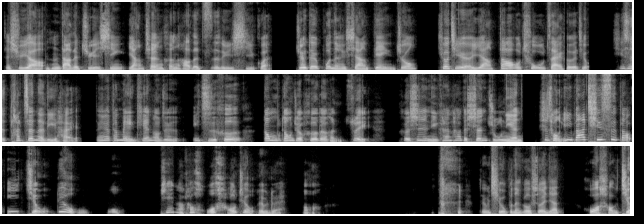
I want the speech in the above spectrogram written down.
这需要很大的决心，养成很好的自律习惯，绝对不能像电影中丘吉尔一样到处在喝酒。其实他真的厉害，因为他每天哦，就一直喝。动不动就喝得很醉，可是你看他的生卒年是从一八七四到一九六五，天哪，他活好久，对不对？哦，对不起，我不能够说人家活好久，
